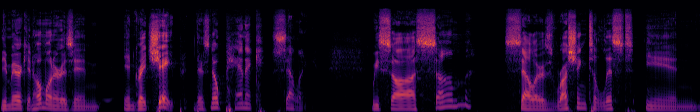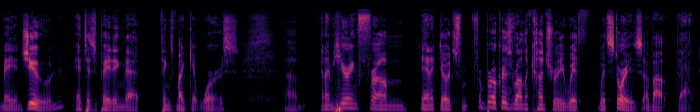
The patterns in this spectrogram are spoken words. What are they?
the American homeowner is in in great shape. There's no panic selling. We saw some sellers rushing to list in May and June, anticipating that things might get worse. Um, and I'm hearing from anecdotes from, from brokers around the country with, with stories about that.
